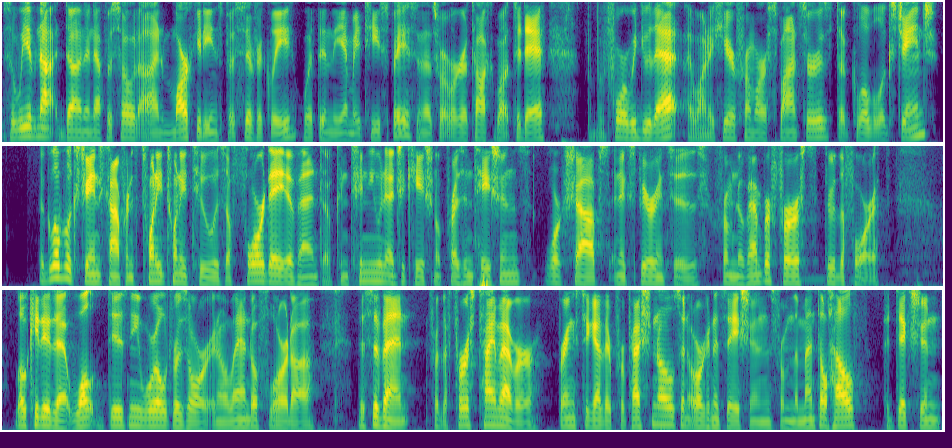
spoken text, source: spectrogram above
So we have not done an episode on marketing specifically within the MAT space, and that's what we're going to talk about today. But before we do that, I want to hear from our sponsors, the Global Exchange. The Global Exchange Conference 2022 is a four day event of continuing educational presentations, workshops, and experiences from November 1st through the 4th. Located at Walt Disney World Resort in Orlando, Florida, this event, for the first time ever, brings together professionals and organizations from the mental health, addiction,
